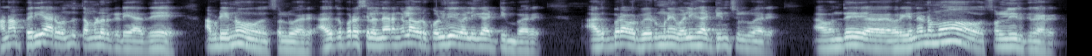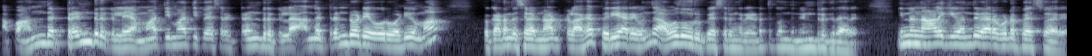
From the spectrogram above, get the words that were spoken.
ஆனா பெரியார் வந்து தமிழர் கிடையாது அப்படின்னு சொல்லுவார். அதுக்கப்புறம் சில நேரங்களில் அவர் கொள்கை வழிகாட்டிம்பாரு. அதுக்கப்புறம் அவர் வெறுமனே வழிகாட்டின்னு சொல்லுவார். வந்து அவர் என்னென்னமோ சொல்லியிருக்கிறாரு. அப்போ அந்த ட்ரெண்ட் இருக்கு இல்லையா? மாற்றி மாற்றி பேசுகிற ட்ரெண்ட் இருக்குல்ல அந்த ட்ரெண்டோடைய ஒரு வடிவமாக இப்போ கடந்த சில நாட்களாக பெரியாரை வந்து அவதூறு பேசுறங்கிற இடத்துக்கு வந்து நின்றுக்கிறாரு இன்னும் நாளைக்கு வந்து வேற கூட பேசுவாரு.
